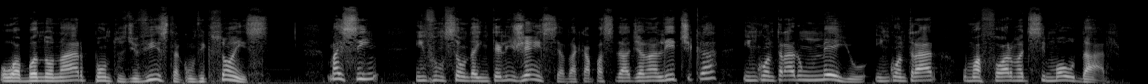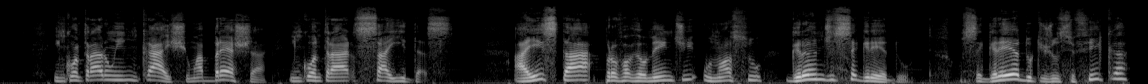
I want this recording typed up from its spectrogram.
ou abandonar pontos de vista, convicções, mas sim, em função da inteligência, da capacidade analítica, encontrar um meio, encontrar uma forma de se moldar encontrar um encaixe, uma brecha, encontrar saídas. Aí está, provavelmente, o nosso grande segredo. O segredo que justifica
